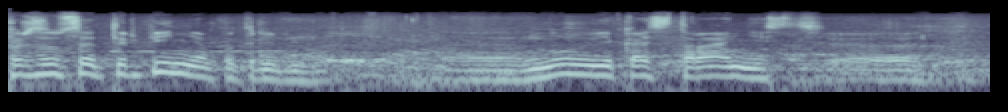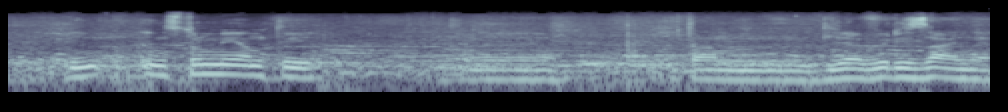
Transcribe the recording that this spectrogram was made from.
Перш за все, терпіння потрібно. Е, Ну, якась старанність, е, інструменти е, там, для вирізання,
